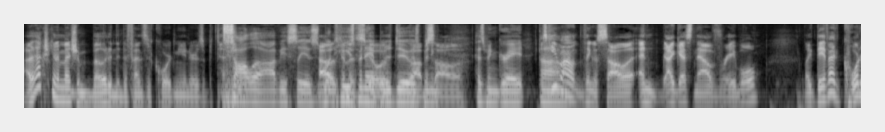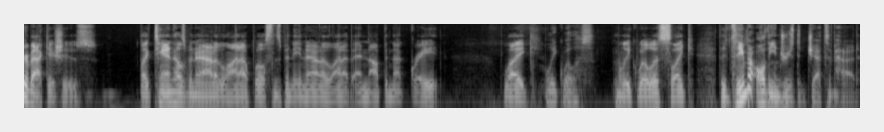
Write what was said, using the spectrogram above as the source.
I was actually going to mention Bowden, the defensive coordinator, as a potential. Saleh obviously is I what was gonna he's been go able to with do has Bob been Saleh. has been great. Because keep in Um, mind the thing with Saleh, and I guess now Vrabel, like they've had quarterback issues. Like Tannehill's been in and out of the lineup, Wilson's been in and out of the lineup, and not been that great. Like Malik Willis. Malik Willis, like the thing about all the injuries the Jets have had.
